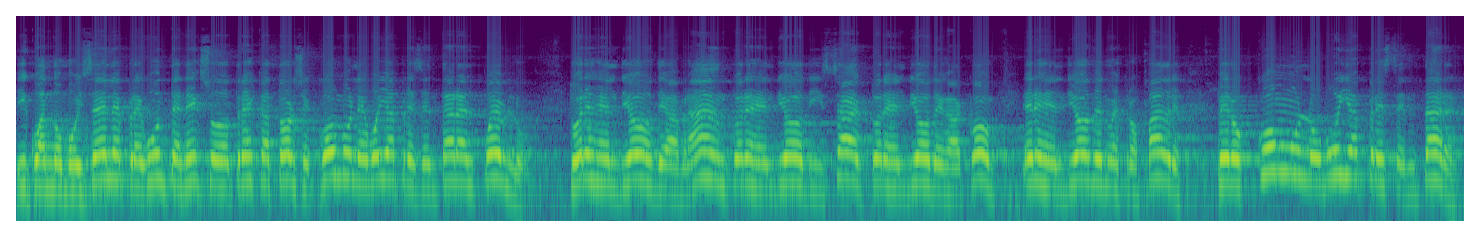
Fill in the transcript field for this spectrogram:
y cuando Moisés le pregunta en Éxodo 3:14, ¿cómo le voy a presentar al pueblo? Tú eres el Dios de Abraham, tú eres el Dios de Isaac, tú eres el Dios de Jacob, eres el Dios de nuestros padres, pero ¿cómo lo voy a presentar?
